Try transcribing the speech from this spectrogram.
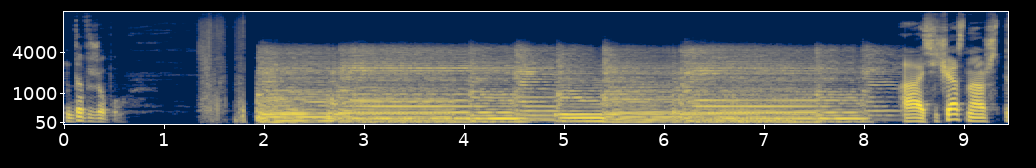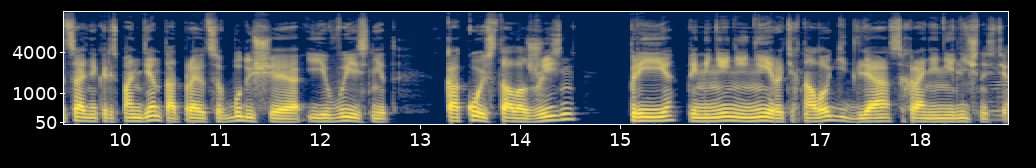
да в жопу. А сейчас наш специальный корреспондент отправится в будущее и выяснит, какой стала жизнь при применении нейротехнологий для сохранения личности.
